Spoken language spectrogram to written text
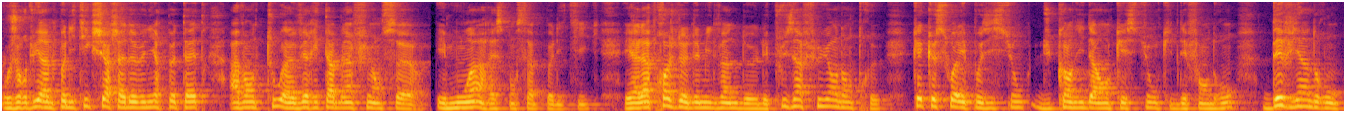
Aujourd'hui, un politique cherche à devenir peut-être avant tout un véritable influenceur et moins un responsable politique. Et à l'approche de 2022, les plus influents d'entre eux, quelles que soient les positions du candidat en question qu'ils défendront, deviendront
